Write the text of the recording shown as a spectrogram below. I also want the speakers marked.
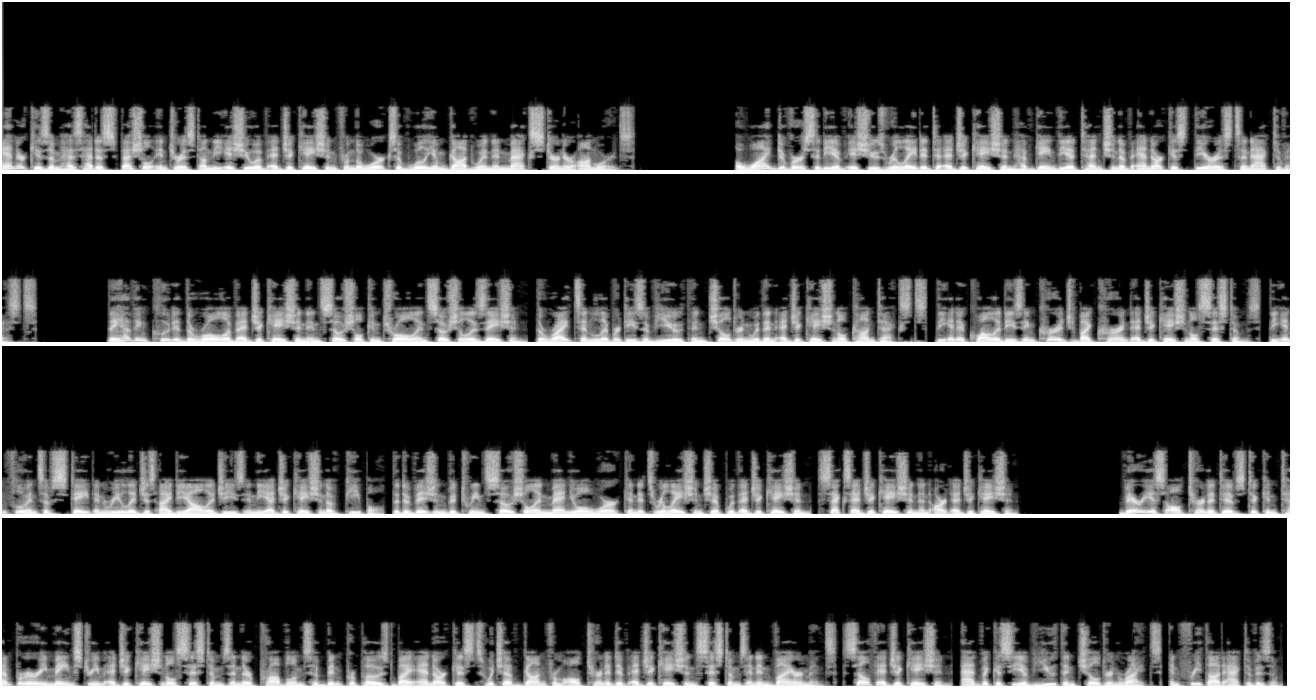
Speaker 1: Anarchism has had a special interest on the issue of education from the works of William Godwin and Max Stirner onwards. A wide diversity of issues related to education have gained the attention of anarchist theorists and activists. They have included the role of education in social control and socialization, the rights and liberties of youth and children within educational contexts, the inequalities encouraged by current educational systems, the influence of state and religious ideologies in the education of people, the division between social and manual work and its relationship with education, sex education and art education. Various alternatives to contemporary mainstream educational systems and their problems have been proposed by anarchists which have gone from alternative education systems and environments, self-education, advocacy of youth and children rights, and freethought activism.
